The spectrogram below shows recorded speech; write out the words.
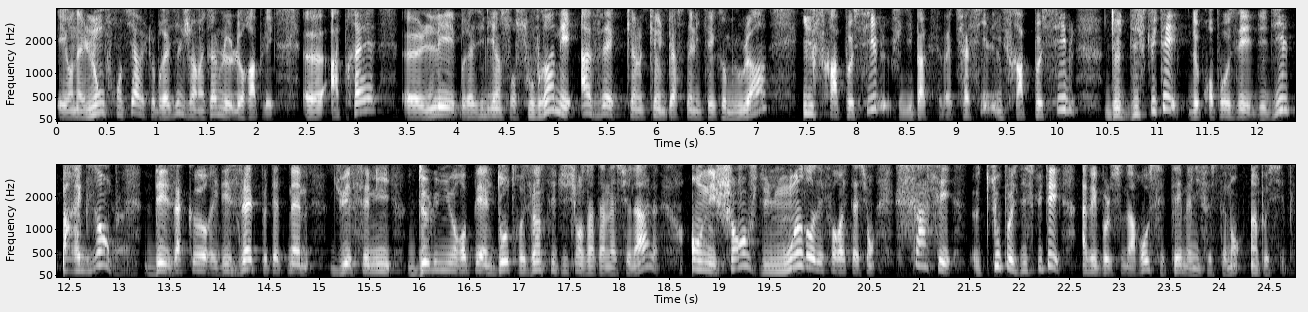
et on a une longue frontière avec le Brésil, j'aimerais quand même le, rappeler. Euh, après, euh, les Brésiliens sont souverains, mais avec quelqu'un, une personnalité comme Lula, il sera possible, je ne dis pas que ça va être facile, il sera possible de discuter, de proposer des deals, par exemple, des accords et des aides peut-être même du FMI, de l'Union européenne, d'autres institutions internationales, en échange d'une moindre déforestation. Ça, c'est tout peut se discuter. Avec Bolsonaro, c'était manifestement impossible.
